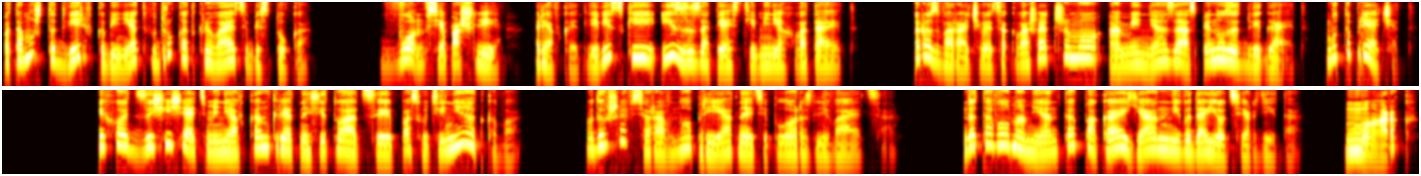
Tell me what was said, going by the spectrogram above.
потому что дверь в кабинет вдруг открывается без стука. «Вон все пошли!» — рявкает Левицкий и за запястье меня хватает. Разворачивается к вошедшему, а меня за спину задвигает, будто прячет. И хоть защищать меня в конкретной ситуации, по сути, не от кого, в душе все равно приятное тепло разливается. До того момента, пока Ян не выдает сердито. «Марк,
